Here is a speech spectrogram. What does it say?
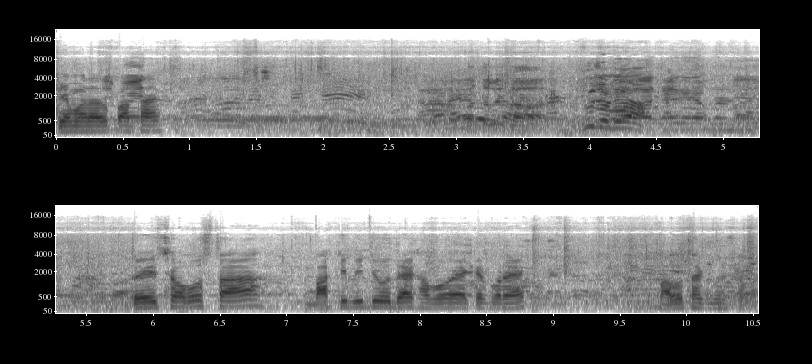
ক্যামেরার পাতায়। তো এই অবস্থা বাকি ভিডিও দেখাবো একের পর এক। ভালো থাকবেন সবাই।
